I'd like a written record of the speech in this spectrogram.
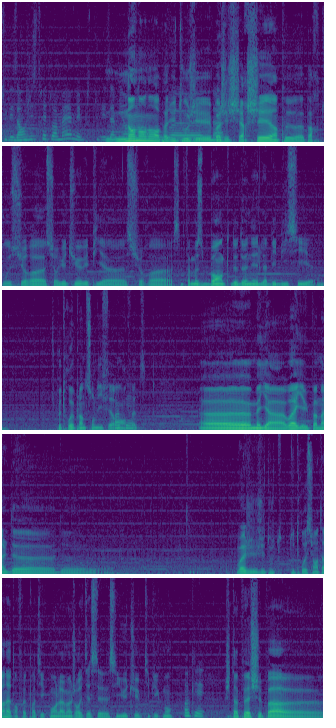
tu les as enregistrés toi-même et puis tu les as mis Non, non, non, pas du tout. euh, J'ai t'as- bah, j'ai cherché un peu euh, partout sur, euh, sur YouTube et puis sur cette fameuse banque de données de la BBC. tu peux trouver plein de sons différents en fait. Euh, mais il y a, ouais, il y a eu pas mal de. de- Ouais, j'ai j'ai tout, tout trouvé sur internet en fait, pratiquement. La majorité c'est c'est YouTube typiquement. Ok. Je tapais, je sais pas, euh,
